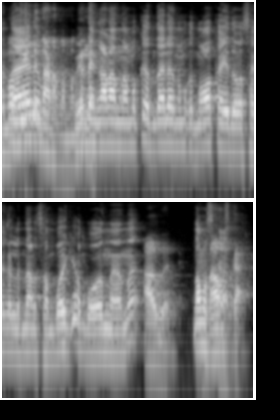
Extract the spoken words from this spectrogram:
എന്തായാലും കാണാം നമുക്ക് വീണ്ടും കാണാം. നമുക്ക് എന്തായാലും നമുക്ക് നോക്കാം ഈ ദിവസങ്ങളിൽ എന്താണ് സംഭവിക്കാൻ പോകുന്നതെന്ന്. അത് നമസ്കാരം.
